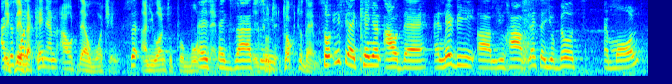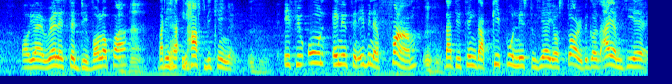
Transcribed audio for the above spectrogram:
I So if just there's want. a Kenyan out there watching So- and you want to promote them, exactly. So to talk to them. So if you're a Kenyan out there and maybe um, you have, let's say you built a mall or you're a real estate developer, Uh-huh. But you, ha- you have to be Kenyan. Mm-hmm. If you own anything, even a farm, that you think that people needs to hear your story, because I am here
